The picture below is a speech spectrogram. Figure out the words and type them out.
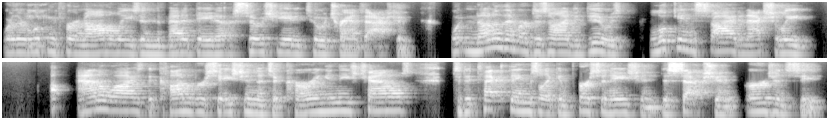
where they're looking for anomalies in the metadata associated to a transaction. What none of them are designed to do is look inside and actually uh, analyze the conversation that's occurring in these channels to detect things like impersonation, deception, urgency,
